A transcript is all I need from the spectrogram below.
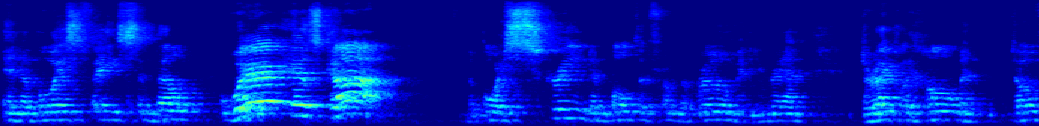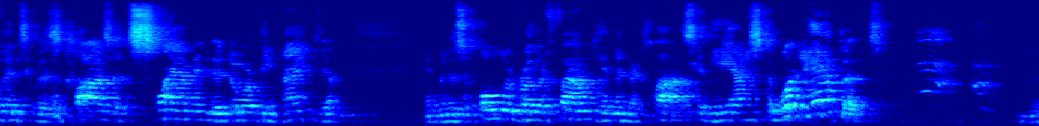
in the boy's face and bellowed, Where is God? The boy screamed and bolted from the room, and he ran directly home and dove into his closet, slamming the door behind him. And when his older brother found him in the closet, he asked him, What happened? The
